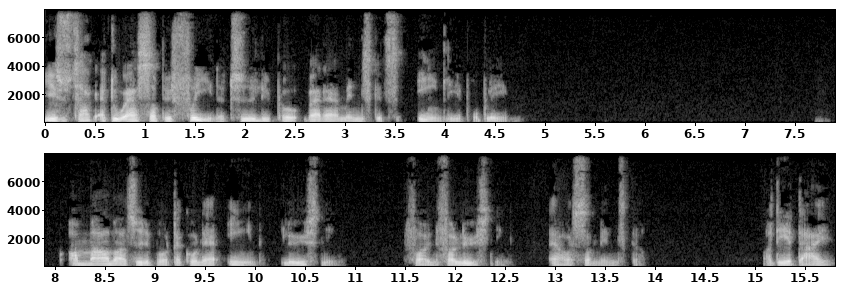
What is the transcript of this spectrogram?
Jesus, tak, at du er så befriende tydelig på, hvad der er menneskets egentlige problem. Og meget, meget tydelig på, at der kun er én løsning for en forløsning af os som mennesker. Og det er dig,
